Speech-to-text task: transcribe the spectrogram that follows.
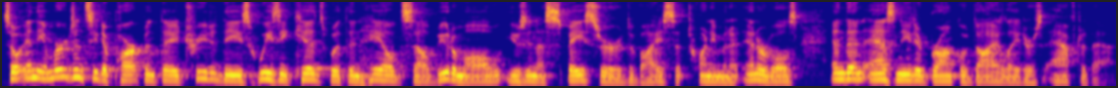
So, in the emergency department, they treated these wheezy kids with inhaled salbutamol using a spacer device at 20 minute intervals, and then as needed bronchodilators after that.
